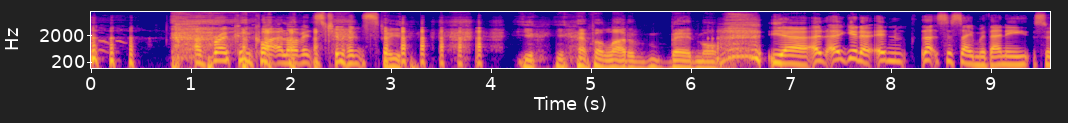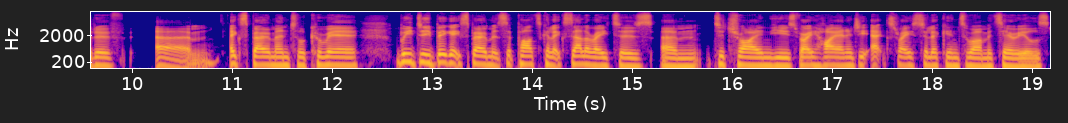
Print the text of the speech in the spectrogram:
I've broken quite a lot of instruments. so you, you, you, have a lot of bad moments. Yeah, and uh, you know, in that's the same with any sort of um, experimental career. We do big experiments at particle accelerators um, to try and use very high energy X rays to look into our materials.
